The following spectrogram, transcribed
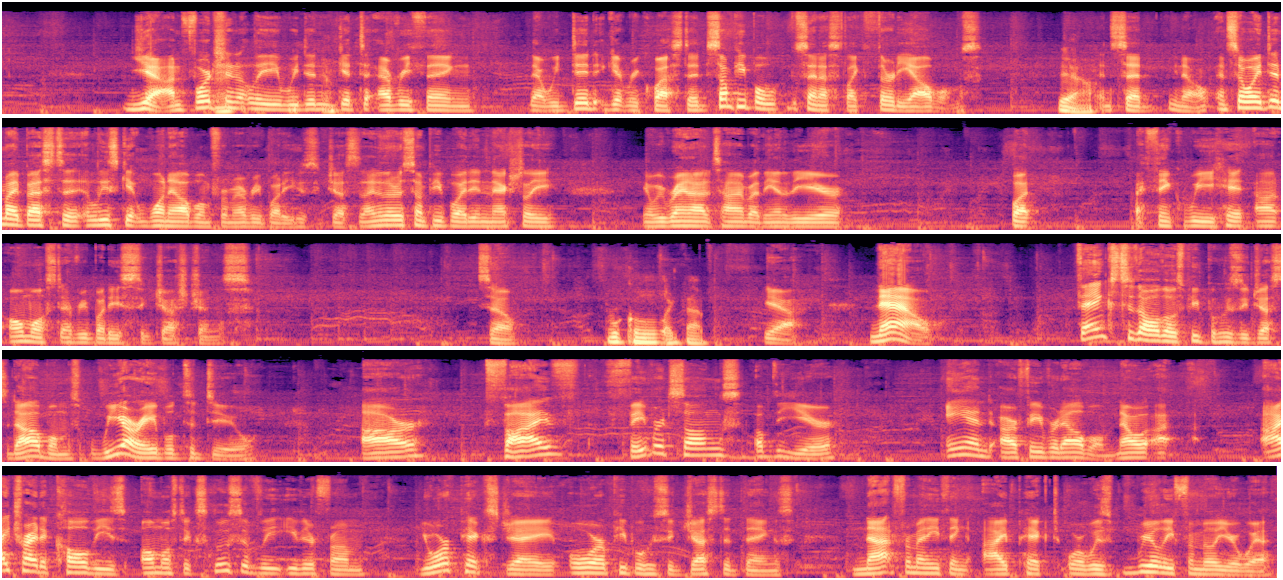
Yeah, unfortunately, we didn't get to everything that we did get requested. Some people sent us like 30 albums. Yeah. And said, you know, and so I did my best to at least get one album from everybody who suggested. I know there were some people I didn't actually, you know, we ran out of time by the end of the year. But I think we hit on almost everybody's suggestions. So we're cool like that. Yeah. Now, thanks to all those people who suggested albums, we are able to do our five favorite songs of the year and our favorite album. Now, I, I try to cull these almost exclusively either from your picks, Jay, or people who suggested things, not from anything I picked or was really familiar with.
